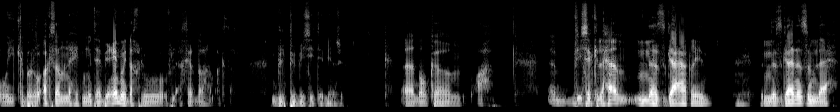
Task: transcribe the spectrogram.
ويكبروا أكثر من ناحية المتابعين ويدخلوا في الأخير دراهم أكثر. بال publicité bien sûr آه donc آه بشكل عام الناس قاع عاقلين. الناس قاع ناس ملاح.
